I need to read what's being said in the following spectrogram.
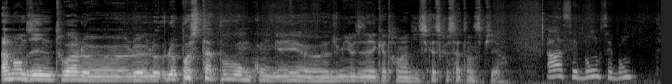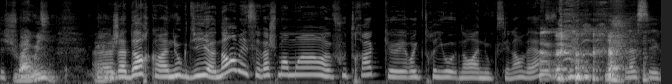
Amandine, toi, le, le, le- post-apo hongkongais euh, du milieu des années 90, qu'est-ce que ça t'inspire? Ah, c'est bon, c'est bon, c'est chouette. Bah oui. Euh, Bah oui. J'adore quand Anouk dit euh, non, mais c'est vachement moins euh, footrack que Heroic Trio. Non, Anouk, c'est l'inverse. Là, c'est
